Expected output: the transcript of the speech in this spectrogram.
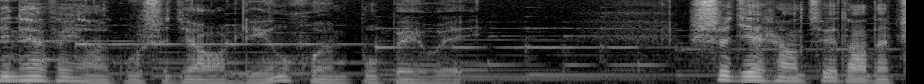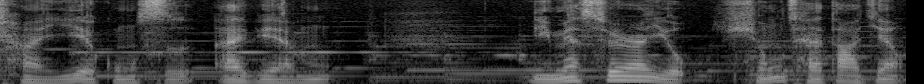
今天分享的故事叫《灵魂不卑微》。世界上最大的产业公司 IBM，里面虽然有雄才大将，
